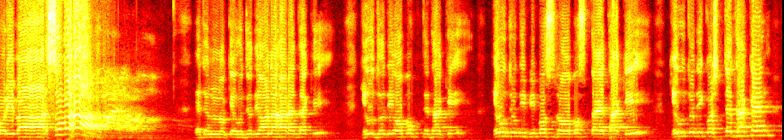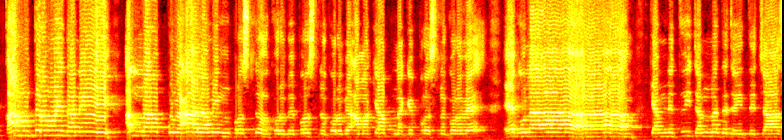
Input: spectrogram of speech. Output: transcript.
পরিবার। এজন্য কেউ যদি অনাহারে থাকে, কেউ যদি অবক্তে থাকে কেউ যদি বিবস্ত্র অবস্থায় থাকে কেউ যদি কষ্টে থাকেন কামতের ময়দানে আল্লাহ রাব্বুল আলামিন প্রশ্ন করবে প্রশ্ন করবে, আমাকে আপনাকে প্রশ্ন করবে। এ গোলাম, কেমনে তুই জান্নাতে যাইতে চাস?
